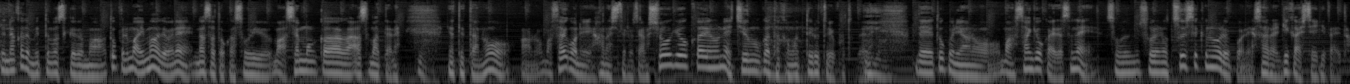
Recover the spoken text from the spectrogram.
で、中でも言ってますけど、まあ、特にまあ今まではね、NASA とかそういう、まあ専門家が集まってね、やってたのを、あの、まあ最後に話してるんですが、商業界のね、注目が高まっているということでね。で、特にあの、まあ産業界ですね、そういう、それの追跡能力をね、さらに理解していきたいと。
